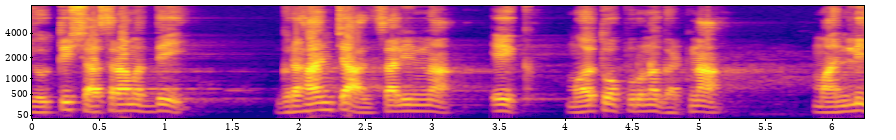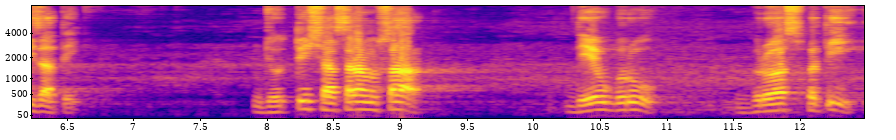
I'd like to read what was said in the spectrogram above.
ज्योतिषशास्त्रामध्ये ग्रहांच्या हालचालींना एक महत्त्वपूर्ण घटना मानली जाते. ज्योतिषशास्त्रानुसार देवगुरु बृहस्पती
